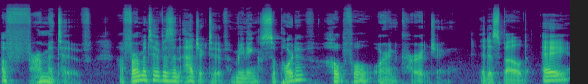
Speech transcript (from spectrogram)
affirmative. Affirmative is an adjective meaning supportive, hopeful, or encouraging. It is spelled A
